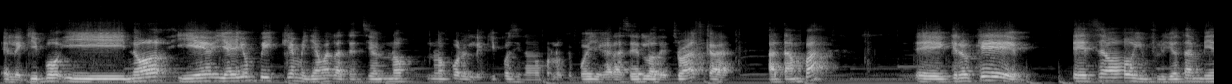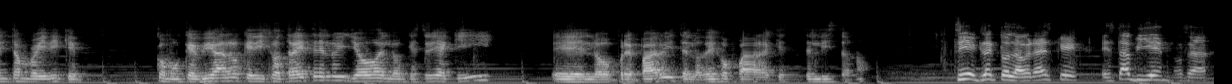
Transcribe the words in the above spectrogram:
equipo. Y no, y, hay un pick que me llama la atención, no, no por el equipo, sino por lo que puede llegar a ser lo de Trask a, Tampa. Eh, creo que eso influyó también Tom Brady, que como que vio algo que dijo, tráetelo y yo en lo que estoy aquí eh, lo preparo y te lo dejo para que estés listo, ¿no? Sí, exacto, la verdad es que está bien, o sea,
